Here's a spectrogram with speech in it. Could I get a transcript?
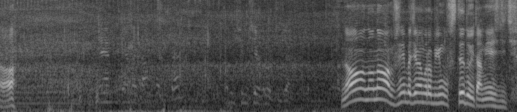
O, no, no, no, że nie będziemy robić mu wstydu i tam jeździć.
